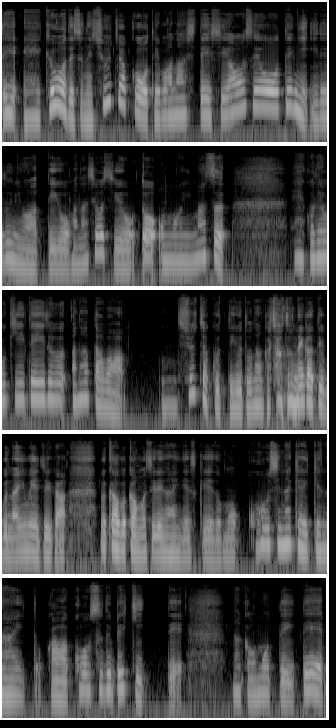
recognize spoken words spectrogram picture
で、えー、今日はですね執着を手放して幸せを手に入れるにはっていうお話をしようと思います。えー、これを聞いているあなたは、うん、執着っていうとなんかちょっとネガティブなイメージが浮かぶかもしれないんですけれどもこうしなきゃいけないとかこうするべきってなんか思っていて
